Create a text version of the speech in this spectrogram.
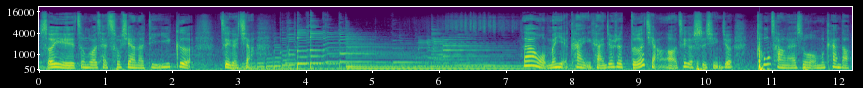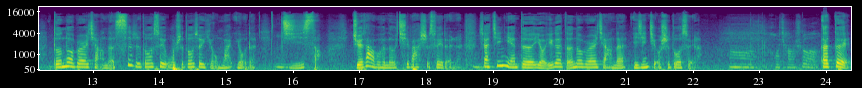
所以中国才出现了第一个这个奖。当然，我们也看一看，就是得奖啊这个事情，就通常来说，我们看到得诺贝尔奖的四十多岁、五十多岁有吗？有的极少，绝大部分都七八十岁的人。像今年得有一个得诺贝尔奖的，已经九十多岁了。嗯，好长寿啊。呃，对，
